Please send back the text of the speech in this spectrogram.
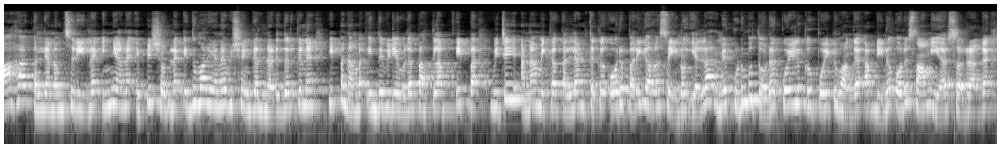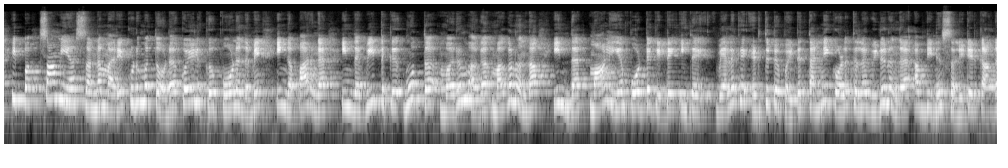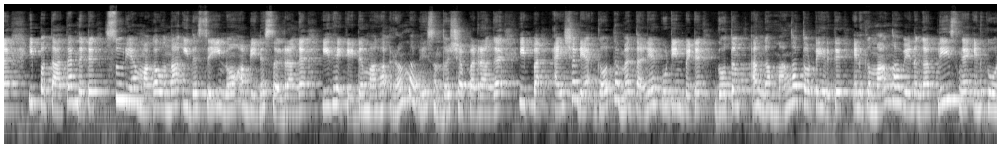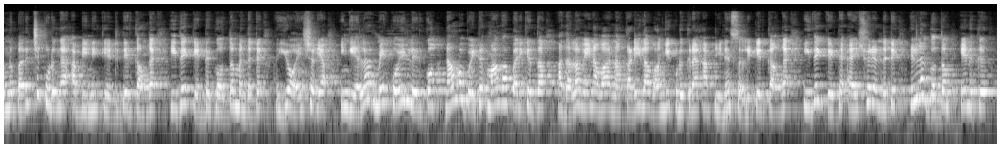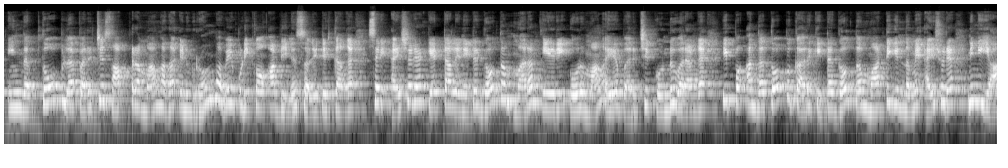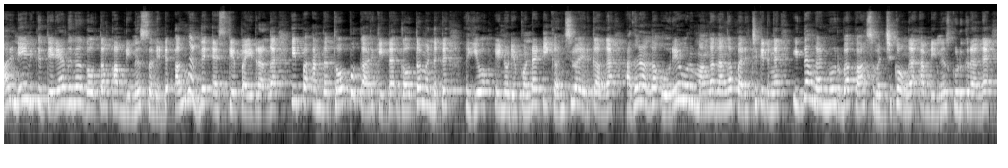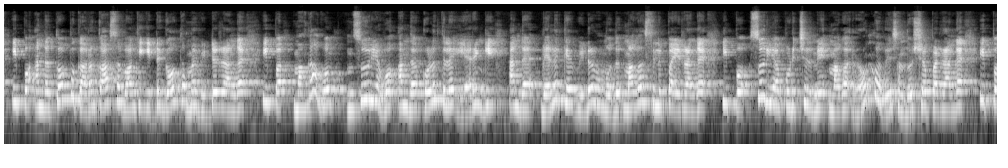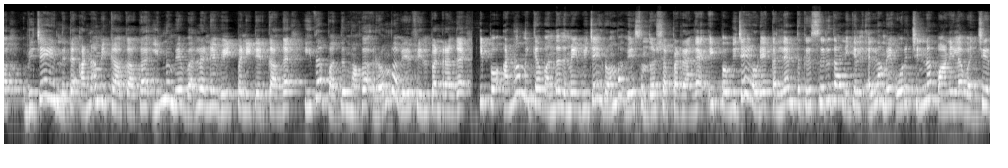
ஆஹா கல்யாணம் சரியில்லை. இன்னையான எபிசோடில் எது மாதிரியான விஷயங்கள் நடந்திருக்குன்னு இப்போ நம்ம இந்த வீடியோவில் பார்க்கலாம். இப்போ விஜய் அனாமிகா கல்யாணத்துக்கு ஒரு பரிகாரம் செய்யணும். எல்லாருமே குடும்பத்தோட கோயிலுக்கு போயிட்டு வாங்க அப்படின்னு ஒரு சாமியார் சொல்கிறாங்க இப்போ சாமி சாமியார் சொன்ன மாதிரி குடும்பத்தோட கோயிலுக்கு போனதுமே இங்கே பாருங்க இந்த வீட்டுக்கு மூத்த மருமக மகனும் தான் இந்த மாலையை போட்டுக்கிட்டு இதை விளக்கு எடுத்துட்டு போயிட்டு தண்ணி குளத்துல விடணுங்க அப்படின்னு சொல்லிட்டு இருக்காங்க. இப்போ தாத்தா இருந்துட்டு சூர்யா மகவும் தான் இதை செய்யணும் அப்படின்னு சொல்றாங்க. இதை கேட்டு மக ரொம்பவே சந்தோஷப்படுறாங்க. இப்போ ஐஸ்வர்யா கௌதம தனியாக கூட்டின்னு போயிட்டு கௌதம் அங்கே மாங்காய் தோட்டம் இருக்கு. எனக்கு மாங்காய் வேணுங்க. ப்ளீஸ்ங்க எனக்கு ஒன்று பறிச்சு கொடுங்க அப்படின்னு கேட்டுட்டு இருக்காங்க. இதை கேட்டு கௌதம் வந்துட்டு ஐயோ ஐஸ்வர்யா இங்கே எல்லாருமே கோயிலில் இருக்கோம். நாம் போயிட்டு மாங்காய் பறிக்கிறதா? அதெல்லாம் வேணாவா? நான் கடையில் வாங்கி கொடுக்குறேன் அப்படின்னு சொல்லிட்டு இருக்காங்க. இதை கேட்டு ஐஸ்வர்யா வந்துட்டு இல்லை கௌதம் எனக்கு இந்த தோப்பில் பறித்து சாப்பிட்ற மாங்காய் தான் எனக்கு ரொம்பவே பிடிக்கும் அப்படின்னு சொல்லிட்டு இருக்காங்க. சரி ஐஸ்வர்யா கேட்டாலேன்னுட்டு கௌதம் மரம் ஏறி ஒரு மாங்காயை பறித்து கொண்டு வராங்க. இப்போ அந்த தோப்புக்காரு கிட்ட கௌதம் மாட்டிக்கிருந்தமே ஐஸ்வர்யா நீங்கள் யாருன்னே எனக்கு தெரியாதுங்க கௌதம் அப்படின்னு சொல்லிட்டு அங்கேருந்து எஸ்கேப் ஆயிடுறாங்க. இப்போ அந்த தோப்புக்கார்கிட்ட கௌதம் வந்துட்டு ஐயோ என்னுடைய பொண்டாட்டி கன்சீவாக இருக்காங்க அதனால தான் ஒரே ஒரு மாங்காய் தாங்க பறிச்சுக்கிட்டுங்க. இதாங்க நூறுரூபா காசு வச்சுக்கோங்க அப்படின்னு கொடுக்குறாங்க. இப்போ அந்த தோப்புக்காரன் காசை வாங்கிக்கிட்டு கௌதமை விட்டுடுறாங்க. இப்போ மகாவும் சூர்யாவும் அந்த குளத்துல இறங்கி அந்த விளக்கை விடும் போது மகா சிலிப்பாயிடுறாங்க. இப்போ சூர்யா பிடிச்சதுமே மகா ரொம்பவே சந்தோஷப்படுறாங்க. இப்போ விஜய் இருந்துட்டு அண்ணா அனாமிகாக்காக இன்னுமே வரலன்னு வெயிட் பண்ணிட்டு இருக்காங்க. இதை பார்த்து மகா ரொம்பவே ஃபீல் பண்ணுறாங்க இப்போ அனாமிகா வந்ததுமே விஜய் ரொம்பவே சந்தோஷப்படுறாங்க. இப்போ விஜயோடைய கல்யாணத்துக்கு சிறுதானிகள் எல்லாமே ஒரு சின்ன பானையில் வச்சு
